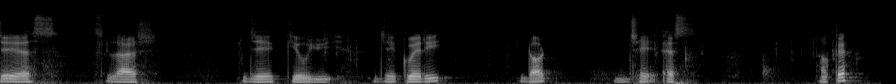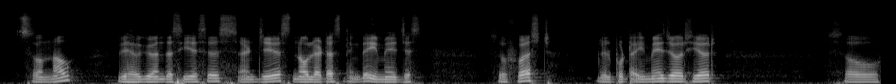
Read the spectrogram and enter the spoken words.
js slash jq jquery dot js okay? So now we have given the css and js now let us link the images. So first we'll put an image over here so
